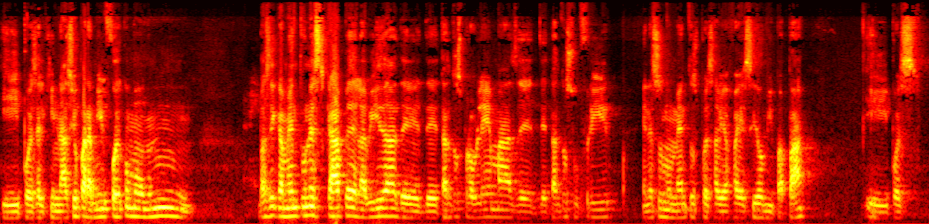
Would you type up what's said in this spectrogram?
y pues el gimnasio para mí fue como un, básicamente un escape de la vida, de, tantos problemas, de, de tanto sufrir. En esos momentos pues había fallecido mi papá y pues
